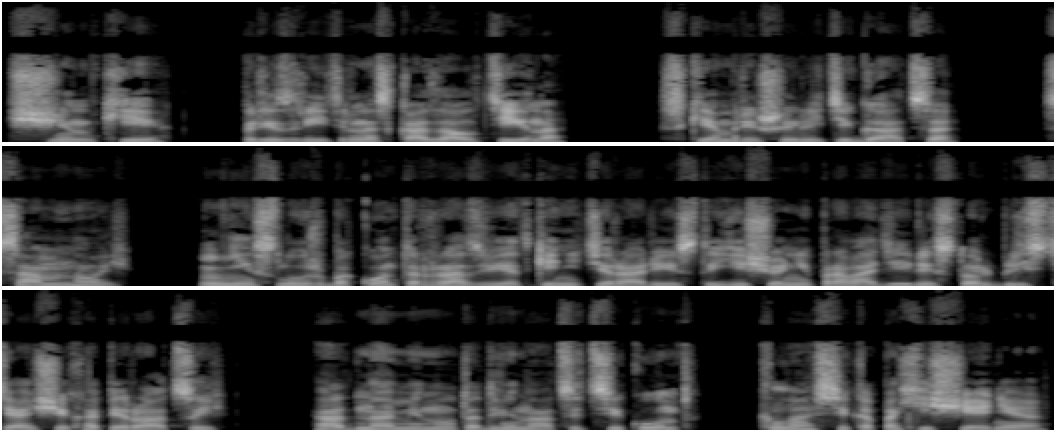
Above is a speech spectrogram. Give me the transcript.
«Щенки», — презрительно сказал Тина. «С кем решили тягаться? Со мной? Ни служба контрразведки, ни террористы еще не проводили столь блестящих операций. Одна минута двенадцать секунд. Классика похищения.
